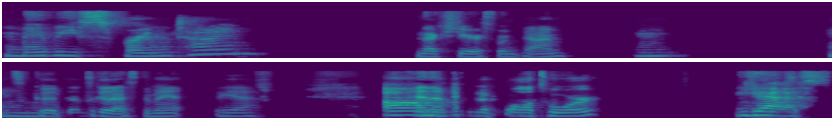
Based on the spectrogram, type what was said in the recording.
maybe springtime. next year, springtime? That's Mhm. good. That's a good estimate. Yeah, Um, and the fall tour. Yes.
